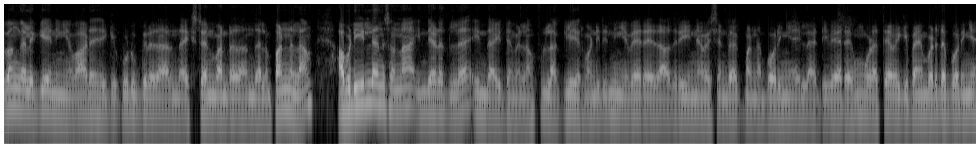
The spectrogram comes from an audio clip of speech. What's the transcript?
இவங்களுக்கே நீங்கள் வாடகைக்கு கொடுக்குறதா இருந்தால் எக்ஸ்டெண்ட் பண்ணுறதா இருந்தாலும் பண்ணலாம். அப்படி இல்லைன்னு சொன்னால் இந்த இடத்துல இந்த ஐட்டம் எல்லாம் ஃபுல்லாக கிளியர் பண்ணிவிட்டு நீங்கள் வேறு ஏதாவது இன்னோவேஷன் ஒர்க் பண்ண போகிறீங்க இல்லாட்டி வேறு உங்களோட தேவைக்கு பயன்படுத்த போகிறீங்க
